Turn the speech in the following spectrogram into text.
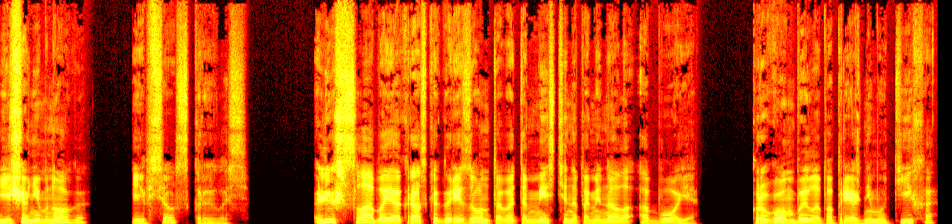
Еще немного, и все скрылось. Лишь слабая окраска горизонта в этом месте напоминала обои. Кругом было по-прежнему тихо,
